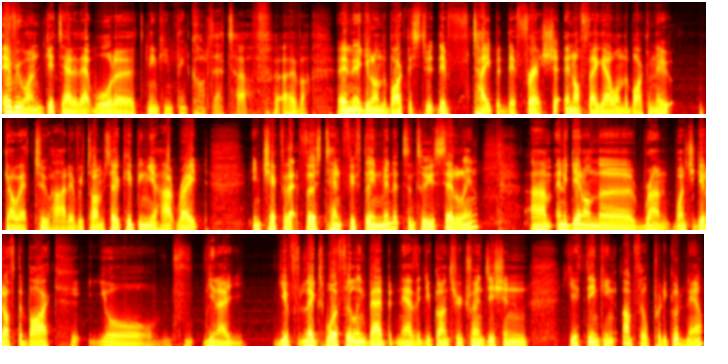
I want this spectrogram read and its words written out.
Everyone gets out of that water thinking, "Thank God that's tough over," and they get on the bike. They're, they've tapered, they're fresh, and off they go on the bike, and they go out too hard every time. So keeping your heart rate in check for that first 10 15 minutes until you settle in um, and again on the run, once you get off the bike, you're, you know, your legs were feeling bad, but now that you've gone through transition, you're thinking, I feel pretty good now.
